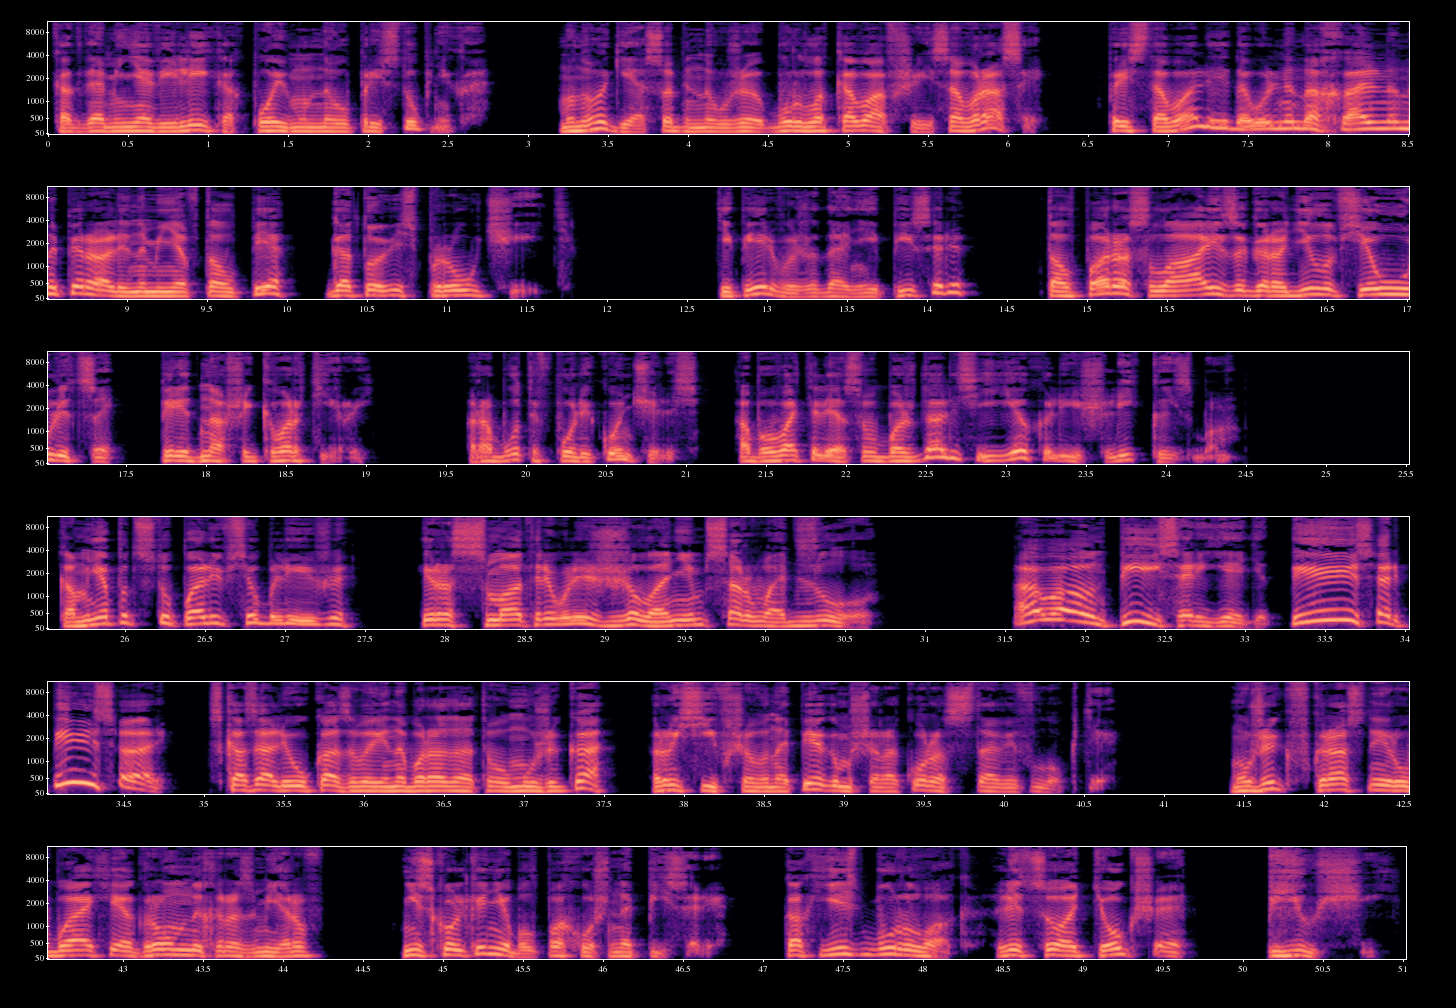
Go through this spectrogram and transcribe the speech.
когда меня вели как пойманного преступника, Многие, особенно уже бурлаковавшие соврасы, приставали и довольно нахально напирали на меня в толпе, готовясь проучить. Теперь, в ожидании писаря, толпа росла и загородила все улицы перед нашей квартирой. Работы в поле кончились, обыватели освобождались и ехали и шли к избам. Ко мне подступали все ближе и рассматривали с желанием сорвать зло. А вон писарь едет, писарь, писарь, сказали, указывая на бородатого мужика, рысившего напегом, широко расставив локти. Мужик в красной рубахе огромных размеров нисколько не был похож на писаря, как есть бурлак, лицо отекшее, пьющий.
